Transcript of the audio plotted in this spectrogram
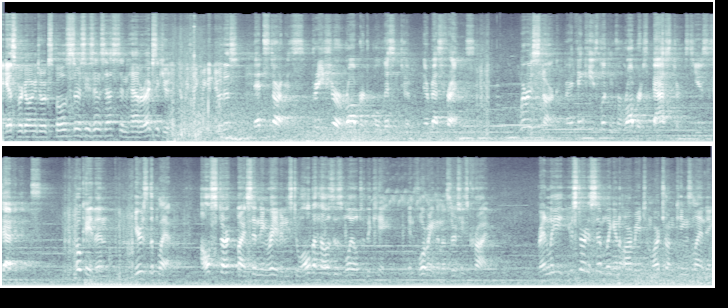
I guess we're going to expose Cersei's incest and have her executed. Do we think we can do this? Ned Stark is pretty sure Robert will listen to him. They're best friends. Where is Stark? I think he's looking for Robert's bastards to use as evidence. Okay then, here's the plan. I'll start by sending ravens to all the houses loyal to the king, informing them of Cersei's crime. Renly, you start assembling an army to march on King's Landing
